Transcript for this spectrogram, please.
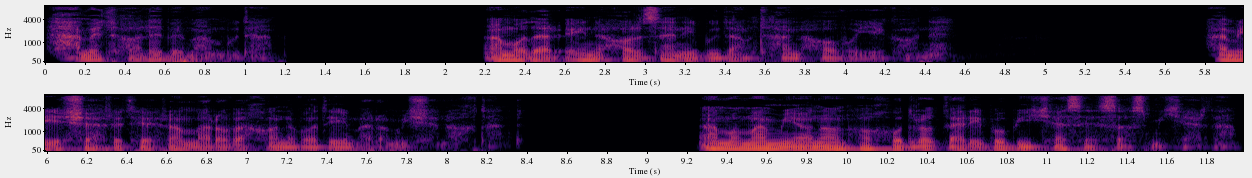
همه طالب من بودن. اما در عین حال زنی بودم تنها و یگانه. همه شهر تهران مرا و خانواده مرا می شناختند. اما من میان آنها خود را غریب و بیکس احساس می کردم.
